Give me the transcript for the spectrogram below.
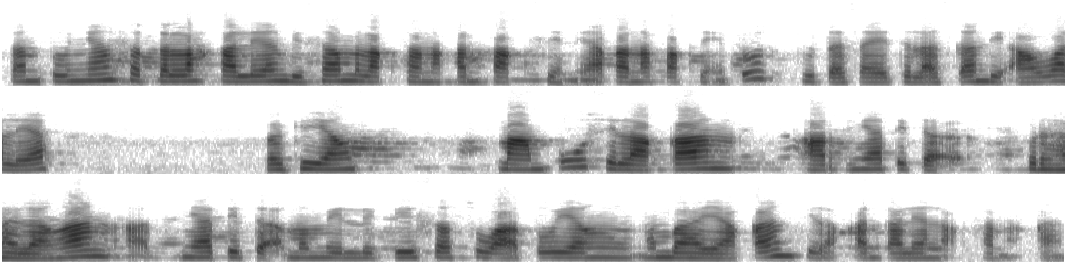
Tentunya setelah kalian bisa melaksanakan vaksin ya karena vaksin itu sudah saya jelaskan di awal ya. Bagi yang mampu silakan. Artinya tidak berhalangan artinya tidak memiliki sesuatu yang membahayakan silakan kalian laksanakan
